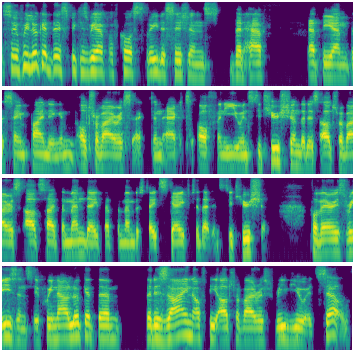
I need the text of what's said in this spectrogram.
so, if we look at this, because we have, of course, three decisions that have at the end the same finding an ultra-vires act, an act of an EU institution that is ultra-vires outside the mandate that the member states gave to that institution for various reasons. If we now look at the, the design of the ultra-vires review itself,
